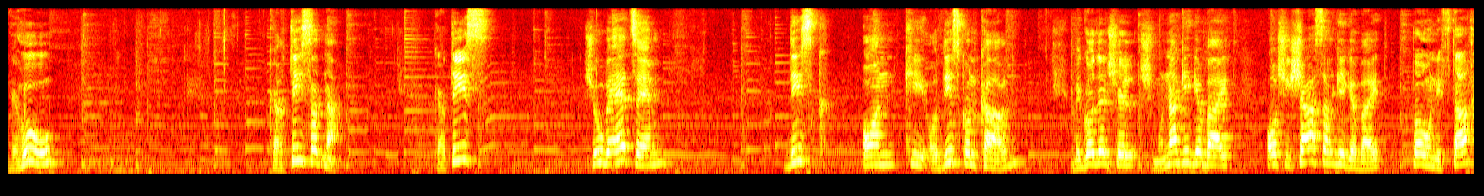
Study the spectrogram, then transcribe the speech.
והוא כרטיס סדנה. כרטיס שהוא בעצם דיסק און קי או disk on card בגודל של 8 גיגה בייט או 16 גיגה בייט, פה הוא נפתח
